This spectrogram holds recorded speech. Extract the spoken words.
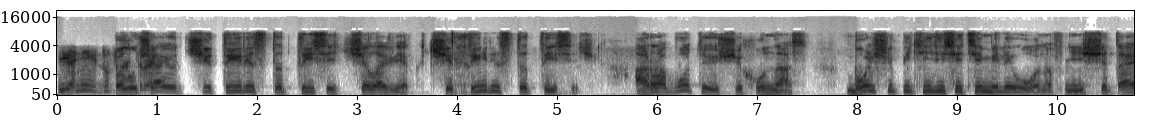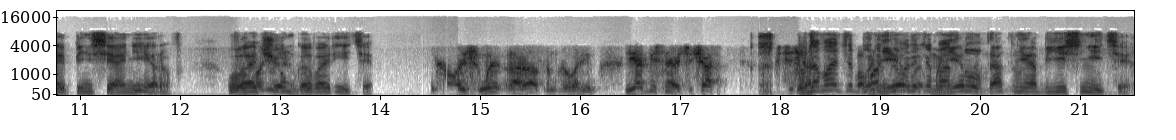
И они идут... Получают 400 тысяч человек. 400 тысяч. А работающих у нас больше 50 миллионов, не считая пенсионеров. Вы о Владимир, чем говорите? Михайлович, мы о разном говорим. Я объясняю, сейчас... сейчас Ну, давайте по- будем Мне, говорить вы, об мне одном. вы так не объясните.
